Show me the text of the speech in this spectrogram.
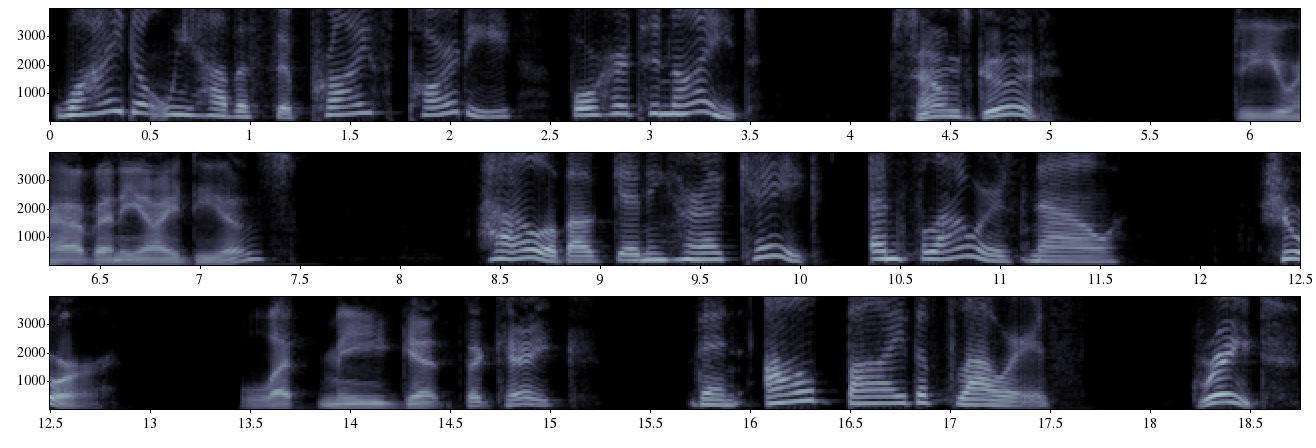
Why don't we have a surprise party for her tonight? Sounds good. Do you have any ideas? How about getting her a cake and flowers now? Sure. Let me get the cake. Then I'll buy the flowers. Great.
